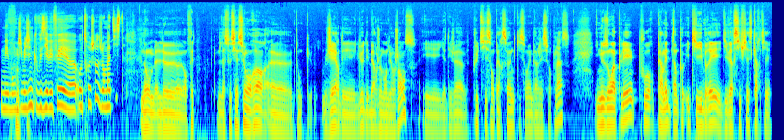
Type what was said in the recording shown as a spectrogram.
Mais bon, j'imagine que vous y avez fait euh, autre chose, Jean-Baptiste? Non, mais le, en fait, l'association Aurore euh, donc, gère des lieux d'hébergement d'urgence et il y a déjà plus de 600 personnes qui sont hébergées sur place. Ils nous ont appelés pour permettre d'un peu équilibrer et diversifier ce quartier.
